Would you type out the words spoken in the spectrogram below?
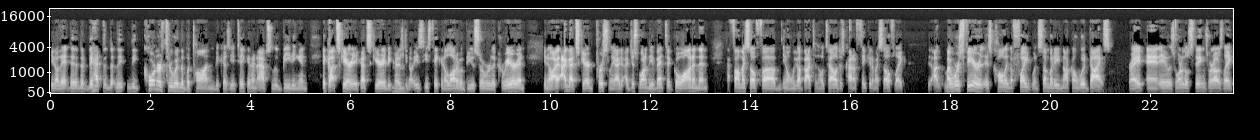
you know, they they, they had to, the the corner threw in the baton because he had taken an absolute beating, and it got scary. It got scary because mm-hmm. you know he's he's taken a lot of abuse over the career, and you know I, I got scared personally. I, I, just wanted the event to go on, and then I found myself, uh, you know, when we got back to the hotel, just kind of thinking to myself like my worst fear is calling a fight when somebody, knock on wood, dies. Right. And it was one of those things where I was like,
